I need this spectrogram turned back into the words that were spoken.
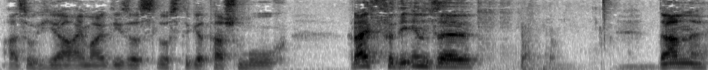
Also hier einmal dieses lustige Taschenbuch. Reif für die Insel. Dann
